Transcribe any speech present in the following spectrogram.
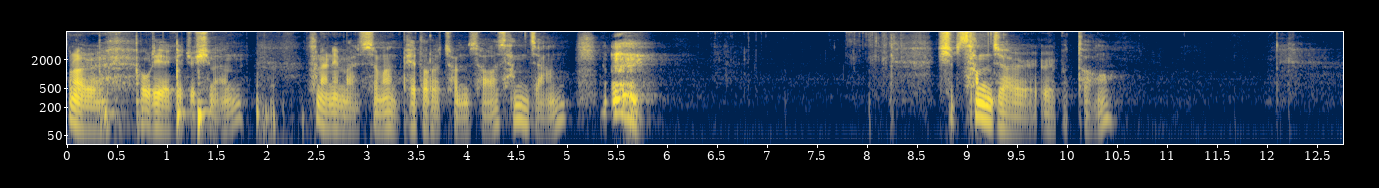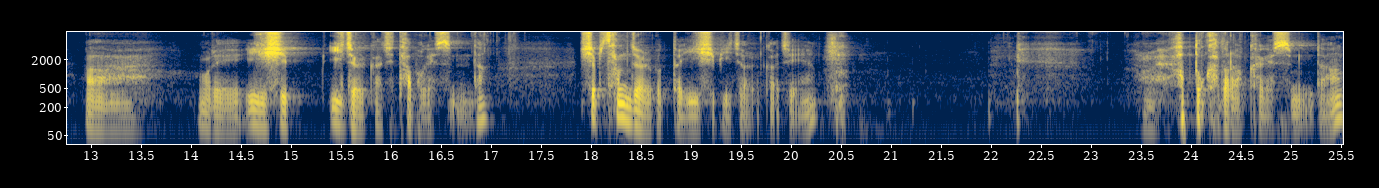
오늘 우리에게 주시는 하나님 말씀은 베드로 전서 3장 13절부터 아, 우리 22절까지 다 보겠습니다. 13절부터 22절까지 합독하도록 하겠습니다.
